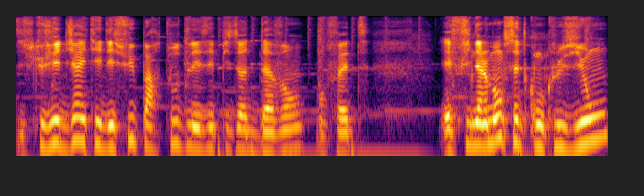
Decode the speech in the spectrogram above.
parce que j'ai déjà été déçu par tous les épisodes d'avant en fait. Et finalement cette conclusion,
